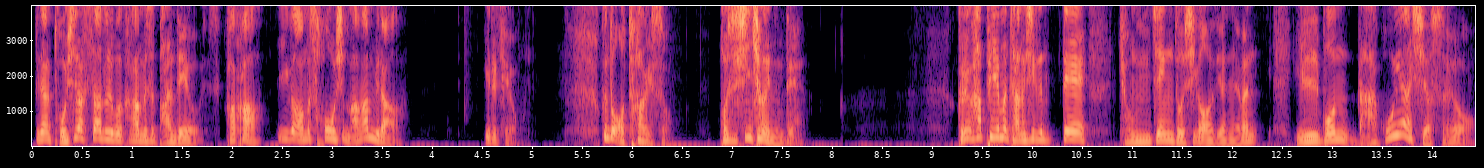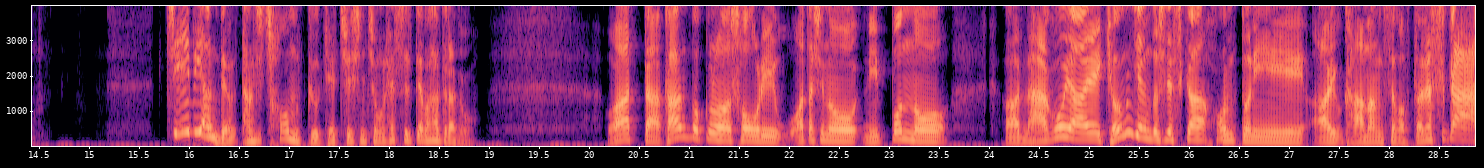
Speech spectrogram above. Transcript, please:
그냥 도시락 싸들고 가면서 반대해요. 카카 이거 하면 서울시 망합니다. 이렇게요. 근데 어떡하겠어? 벌써 신청했는데. 그리고 하필이면 당시 그때 경쟁 도시가 어디였냐면 일본 나고야시였어요. 돼요. 당시 처음 그 개최 신청을 했을 때만 하더라도. 왔다 한국의 서울이 일본의 아, 나고야의 경쟁 도시? 혼돈이 아이고 가망성 없다 됐을까?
